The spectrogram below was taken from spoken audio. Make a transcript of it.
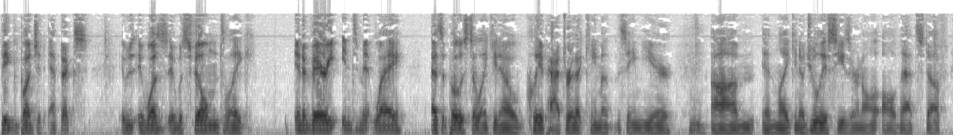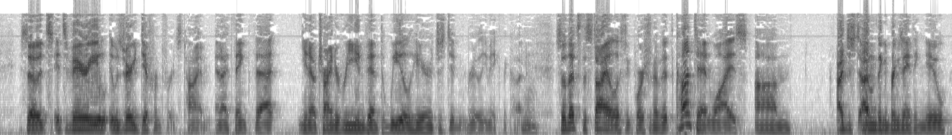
big budget epics. It was it was it was filmed like in a very intimate way as opposed to like you know Cleopatra that came out the same year um and like you know Julius Caesar and all all that stuff. So it's it's very it was very different for its time and I think that you know trying to reinvent the wheel here just didn't really make the cut. So that's the stylistic portion of it. Content wise um I just I don't think it brings anything new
